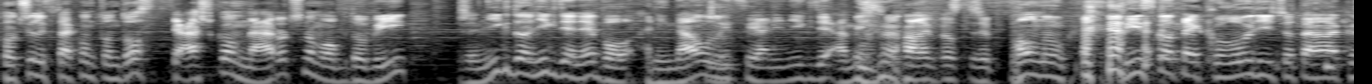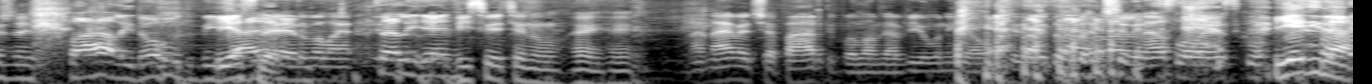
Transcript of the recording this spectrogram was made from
točili v takomto dosť ťažkom, náročnom období, že nikto nikde nebol, ani na ulici, ani nikde a my sme mali proste, že plnú diskotéku ľudí, čo tam akože šláhali do hudby, ja Jasné. neviem, To bola- celý deň. Vysvietenú, hej, hej. Na najväčšia party podľa mňa v júni, ale keď to točili na Slovensku. Jediná,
